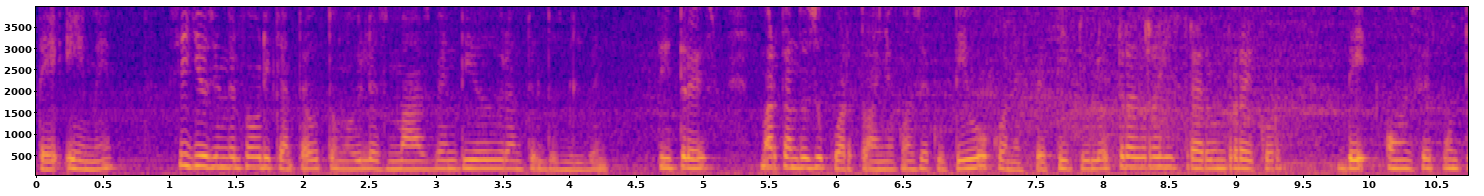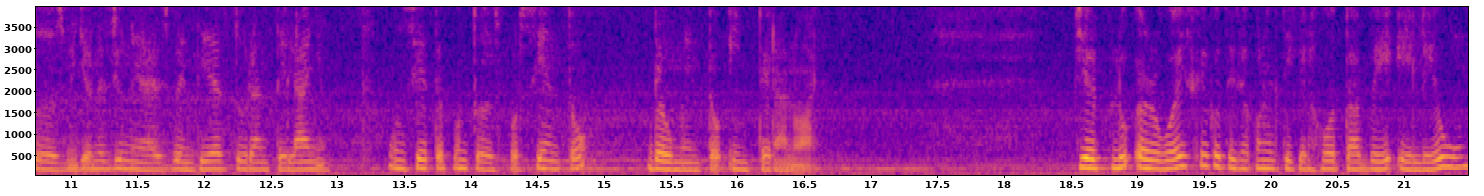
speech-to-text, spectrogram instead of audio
TM, siguió siendo el fabricante de automóviles más vendido durante el 2020 marcando su cuarto año consecutivo con este título tras registrar un récord de 11.2 millones de unidades vendidas durante el año, un 7.2% de aumento interanual. JetBlue Airways, que cotiza con el ticker JBLU,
